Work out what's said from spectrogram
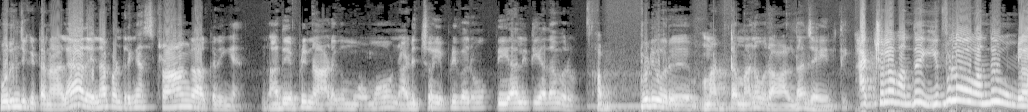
புரிஞ்சுக்கிட்டனால அதை என்ன பண்றீங்க? ஸ்ட்ராங் ஆக்குறீங்க. அது எப்படி நாடகமோ நடிச்சோ எப்படி வரும்? ரியாலிட்டியா தான் வரும். அப்படி ஒரு மட்டமான ஒரு ஆள் தான் ஜெயந்தி. ஆக்சுவலா வந்து இவ்ளோ வந்து உங்களை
